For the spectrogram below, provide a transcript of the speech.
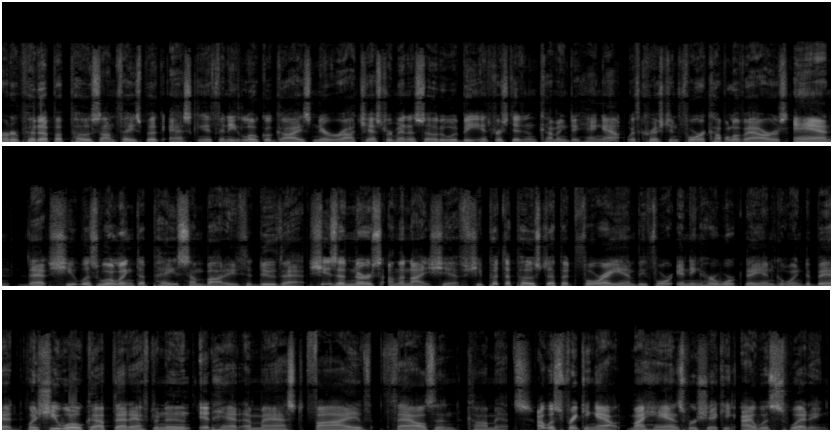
Herder put up a post on Facebook asking if any local guys near Rochester, Minnesota would be interested in coming to hang out with Christian for a couple of hours, and that she was willing to pay somebody to do that. She's a nurse on the night shift. She put the post up at 4 a.m. before ending her workday and going to bed. When she woke up that afternoon, it had amassed 5,000 comments. I was freaking out. My hands were shaking. I was sweating.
